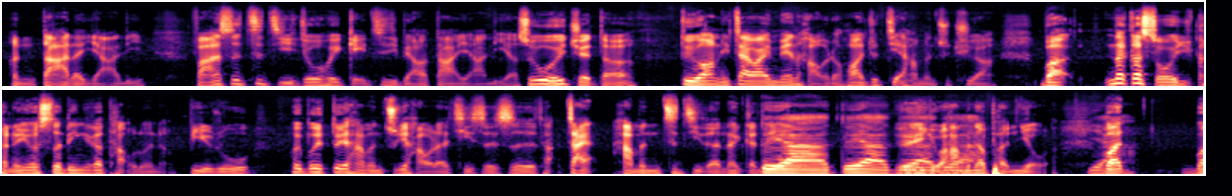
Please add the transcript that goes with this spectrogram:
很大的压力，反而是自己就会给自己比较大压力啊。所以我会觉得，对哦，你在外面好的话，就接他们出去啊。不，那个时候可能又是另一个讨论了，比如会不会对他们最好的其实是他在他们自己的那个对呀、对呀、因对呀、有他们的朋友。呀不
